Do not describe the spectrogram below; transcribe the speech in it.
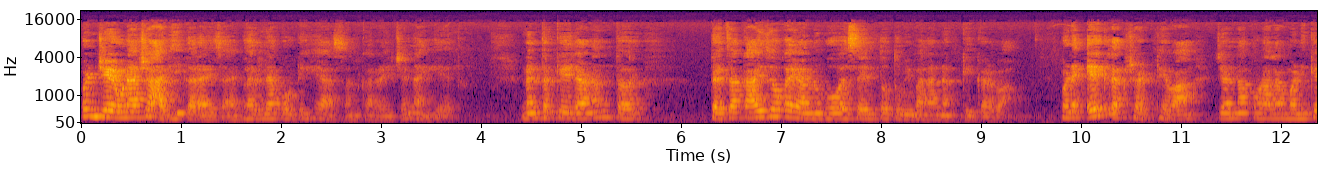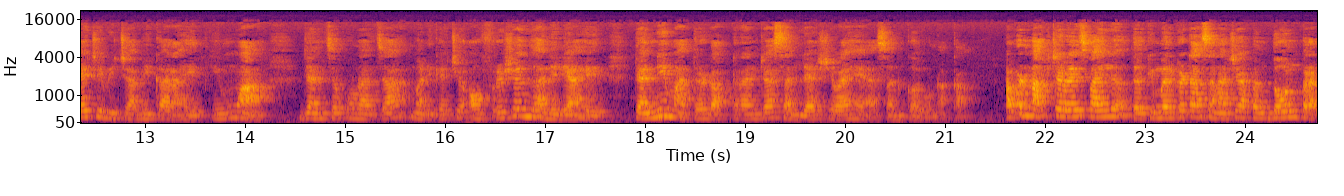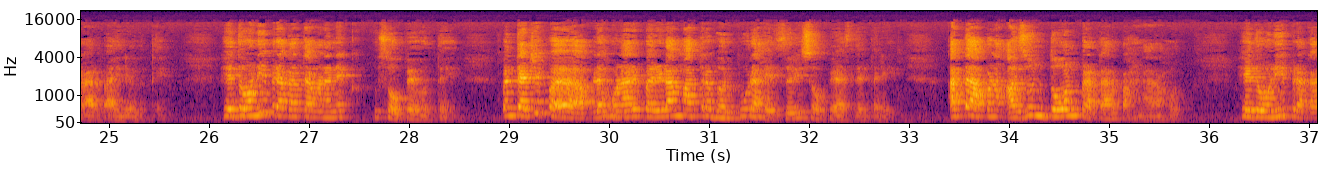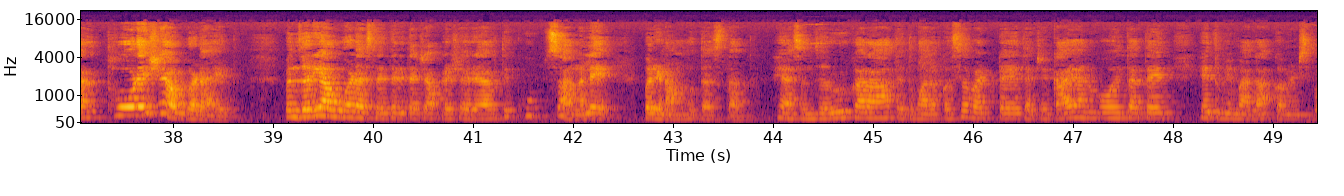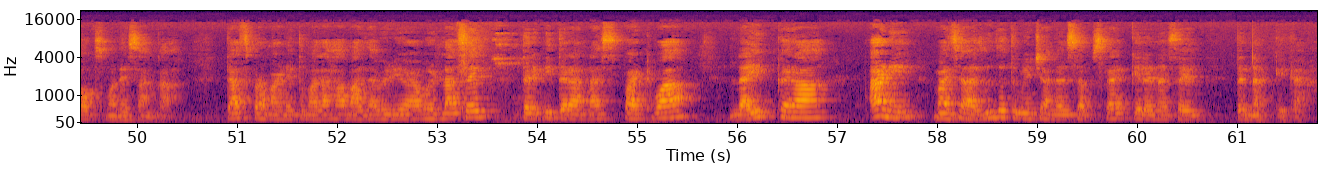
पण जेवणाच्या आधी करायचं आहे. भरल्या पोटी हे आसन करायचे नाही आहेत नंतर केल्यानंतर त्याचा काय जो काही अनुभव असेल तो तुम्ही मला नक्की कळवा. पण एक लक्षात ठेवा ज्यांना कोणाला मणक्याचे विचार आहेत किंवा ज्यांचं कोणाचा मणक्याचे ऑपरेशन झालेले आहेत त्यांनी मात्र डॉक्टरांच्या सल्ल्याशिवाय हे आसन करू नका. आपण मागच्या वेळेस पाहिलं होतं की मर्कटासनाचे आपण दोन प्रकार पाहिले होते. हे दोन्ही प्रकार त्या मनाने सोपे होते. पण त्याचे आपले आपल्या होणारे परिणाम मात्र भरपूर आहेत जरी सोपे असले तरी. आता आपण अजून दोन प्रकार पाहणार आहोत. हे दोन्ही प्रकार थोडेसे अवघड आहेत. पण जरी अवघड असले तरी त्याचे आपल्या शरीरावरती खूप चांगले परिणाम होत असतात. हे आसन जरूर करा ते तुम्हाला कसं वाटतंय त्याचे काय अनुभव येतात हे तुम्ही मला कमेंट्स बॉक्समध्ये सांगा. त्याचप्रमाणे तुम्हाला हा माझा व्हिडिओ आवडला असेल तर इतरांना पाठवा. लाईक करा आणि माझं अजून जर तुम्ही चॅनल सबस्क्राईब केलं नसेल तर नक्की करा.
